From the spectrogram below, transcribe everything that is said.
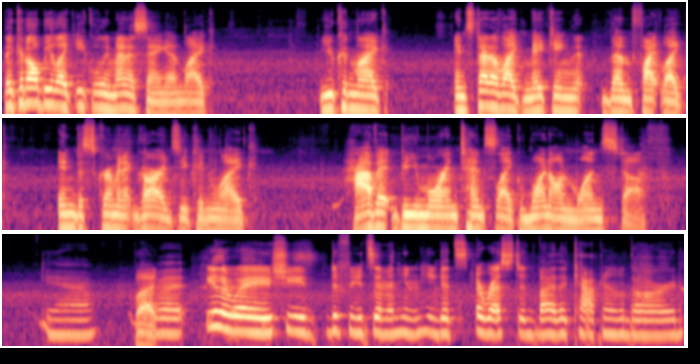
they could all be like equally menacing and like, you can like instead of like making them fight like indiscriminate guards, you can like have it be more intense, like one-on-one stuff. Yeah. But But either way, she defeats him and he, he gets arrested by the captain of the guard.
